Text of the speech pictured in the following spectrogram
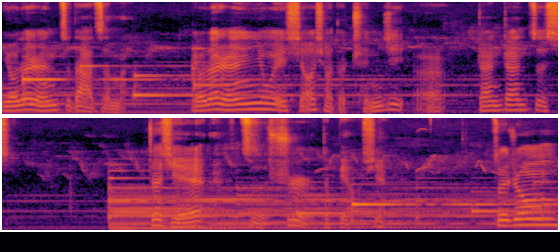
有的人自大自满，有的人因为小小的成绩而沾沾自喜。这些自恃的表现。最终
